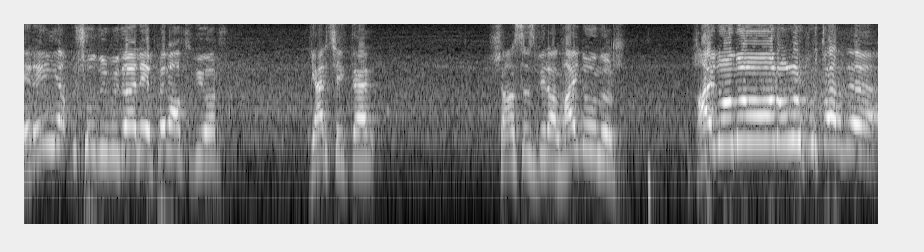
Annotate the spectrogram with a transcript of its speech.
Eray'ın yapmış olduğu müdahaleye penaltı diyor. Gerçekten şanssız bir an. Haydi Onur. Haydi Onur. Onur kurtardı.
